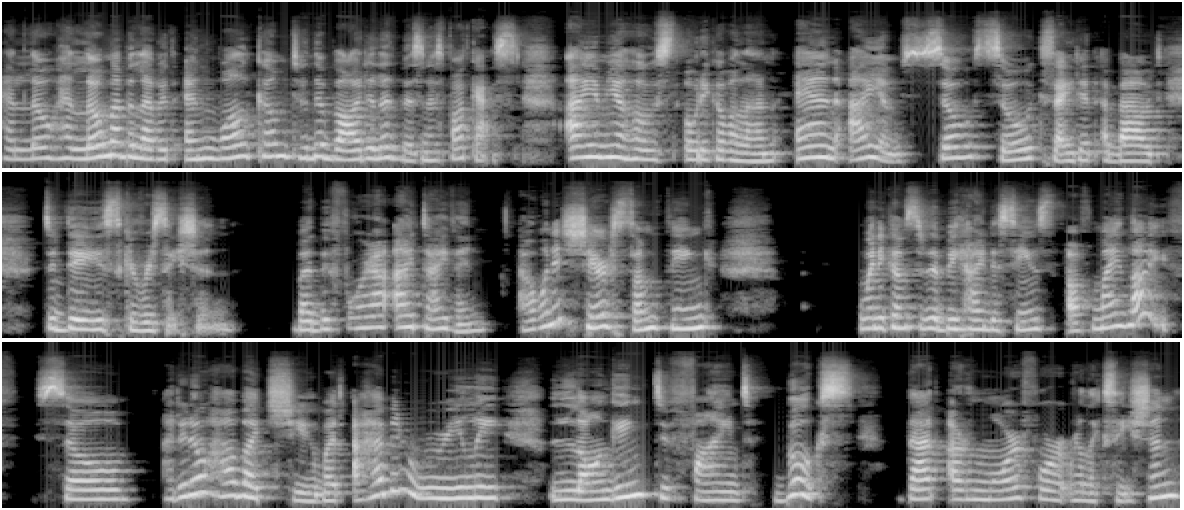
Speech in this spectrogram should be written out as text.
Hello, hello, my beloved, and welcome to the Body Led Business Podcast. I am your host, Odika Valan, and I am so, so excited about today's conversation. But before I dive in, I want to share something when it comes to the behind the scenes of my life. So I don't know how about you, but I have been really longing to find books that are more for relaxation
